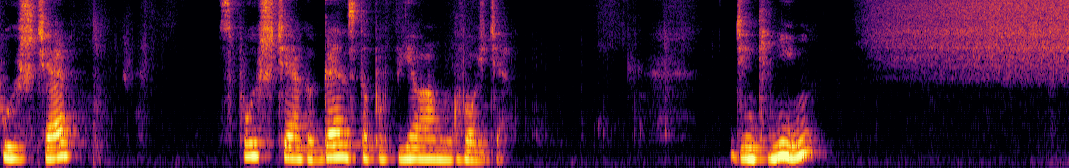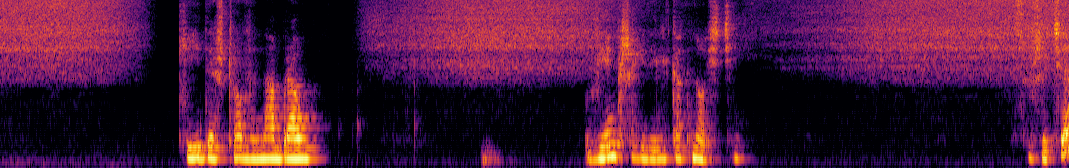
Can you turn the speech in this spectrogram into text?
Spójrzcie, spójrzcie, jak gęsto powbijałam gwoździe. Dzięki nim kij deszczowy nabrał większej delikatności. Słyszycie?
